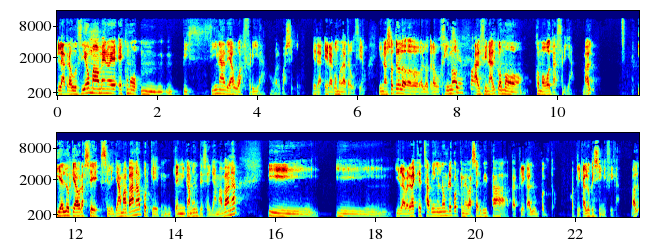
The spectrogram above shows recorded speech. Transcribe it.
la traducción más o menos es, como mm, piscina de agua fría o algo así. Era, era como la traducción. Y nosotros lo, lo tradujimos al final como, como gota fría, ¿vale? Y es lo que ahora se, le llama Dana, porque técnicamente se llama Dana, y, la verdad es que está bien el nombre porque me va a servir para explicarlo un poquito, explicar lo que significa, ¿vale?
